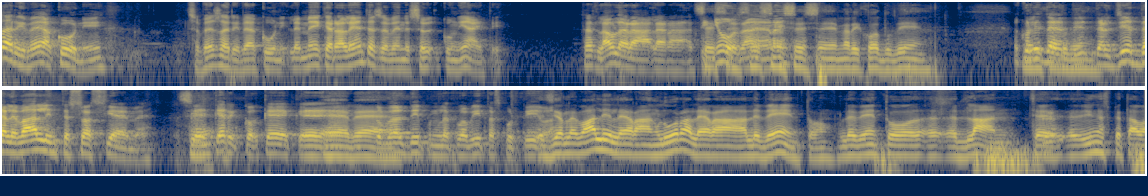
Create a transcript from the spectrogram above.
arrivare a Cuni, se vuoi arrivare a Cuni, le mie che rallente se vende cuniaiti. L'aula era, era tignosa. Sì, sì, eh, sì, sì, mi ricordo bene. Quelli del, bene. del Giro delle Valli inteso assieme. Sì. Che, che, che, che eh, vuol dire nella tua vita sportiva? Il Giro delle Valli era allora l'evento, l'evento eh, l'anno. Cioè, eh. Io mi aspettavo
